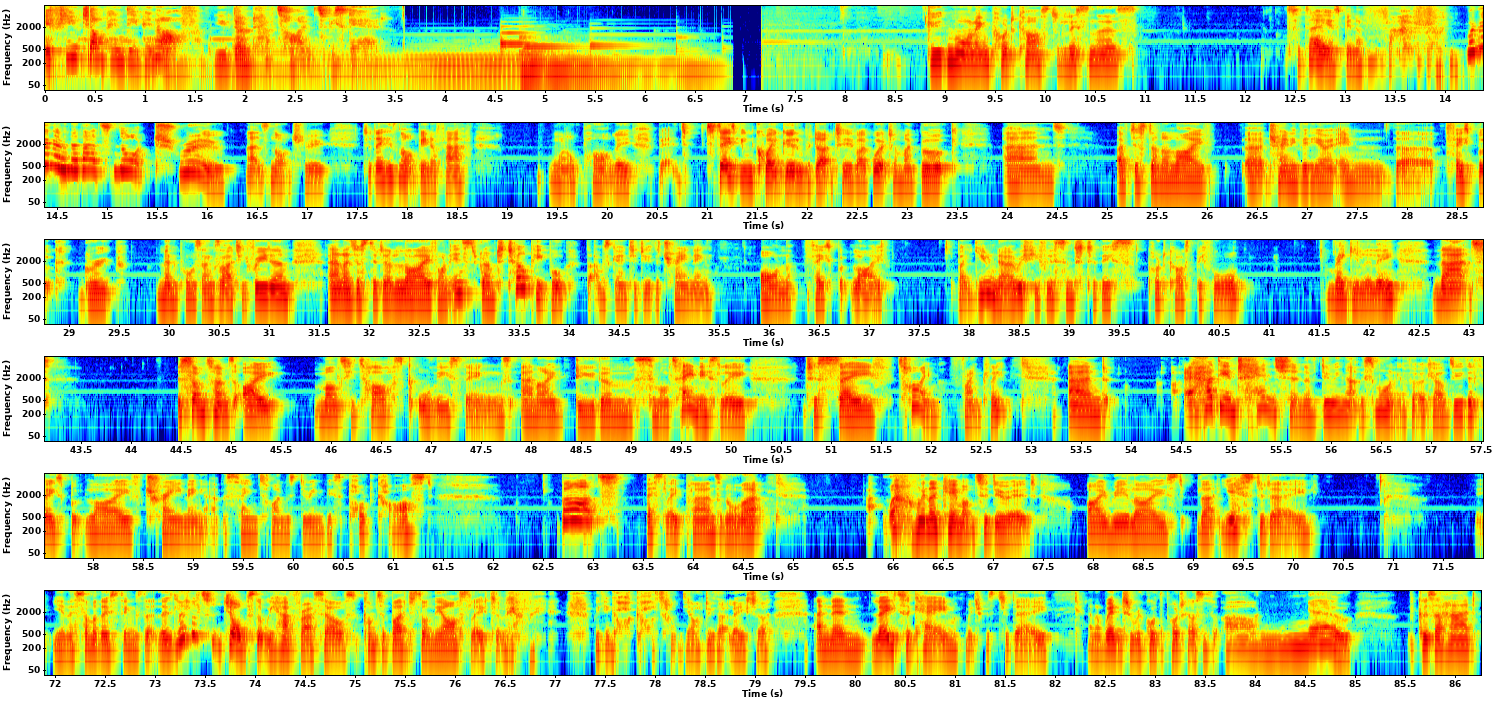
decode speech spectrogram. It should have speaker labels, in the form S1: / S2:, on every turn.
S1: if you jump in deep enough, you don't have time to be scared. Good morning, podcast listeners. Today has been a faff. Well, no, no, no, that's not true. That's not true. Today has not been a faff. Well, partly. But today's been quite good and productive. I've worked on my book and I've just done a live uh, training video in the Facebook group Menopause Anxiety Freedom. And I just did a live on Instagram to tell people that I was going to do the training on Facebook Live. But you know, if you've listened to this podcast before regularly, that sometimes I multitask all these things and I do them simultaneously to save time, frankly. And I had the intention of doing that this morning. I thought, okay, I'll do the Facebook Live training at the same time as doing this podcast. But best laid plans and all that. When I came up to do it, I realized that yesterday, you know, some of those things that those little jobs that we have for ourselves come to bite us on the arse later. we think, oh God, yeah, I'll do that later. And then later came, which was today, and I went to record the podcast and thought, oh no, because I had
